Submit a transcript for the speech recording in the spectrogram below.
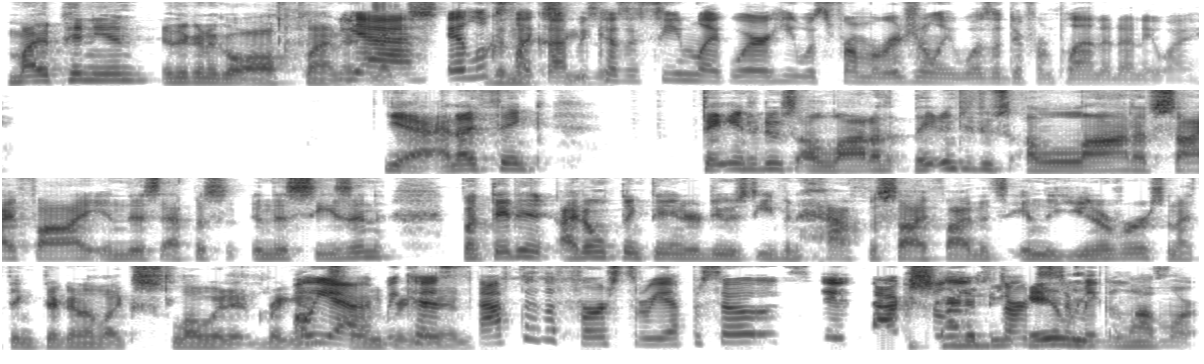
My opinion, they're going to go off planet. Yeah, next, it looks like that season. because it seemed like where he was from originally was a different planet anyway. Yeah, and I think they introduce a lot of they introduce a lot of sci-fi in this episode in this season, but they didn't. I don't think they introduced even half the sci-fi that's in the universe, and I think they're gonna like slow it and bring Oh it. yeah, bring it because after the first three episodes, it actually starts to make a lot more.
